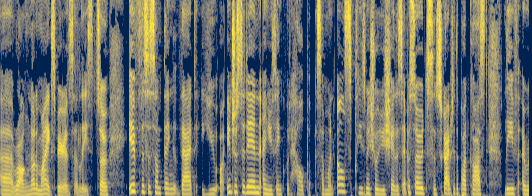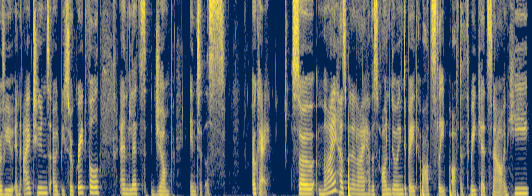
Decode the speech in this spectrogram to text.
Uh, wrong, not in my experience at least. So, if this is something that you are interested in and you think would help someone else, please make sure you share this episode, subscribe to the podcast, leave a review in iTunes. I would be so grateful. And let's jump into this. Okay, so, my husband and I have this ongoing debate about sleep after three kids now, and he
